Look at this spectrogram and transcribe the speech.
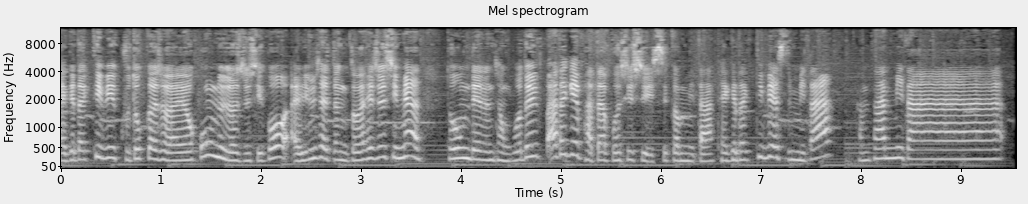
달그닥TV 구독과 좋아요 꼭 눌러주시고 알림 설정도 해주시면 도움되는 정보를 빠르게 받아보실 수 있을 겁니다. 달그닥TV였습니다. 감사합니다.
